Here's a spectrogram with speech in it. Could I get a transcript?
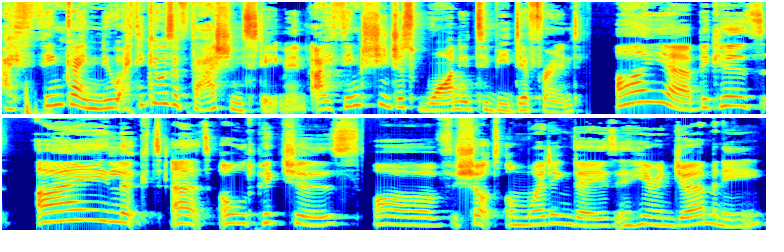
I think I knew, I think it was a fashion statement. I think she just wanted to be different. Ah, yeah, because I looked at old pictures of shots on wedding days in here in Germany,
